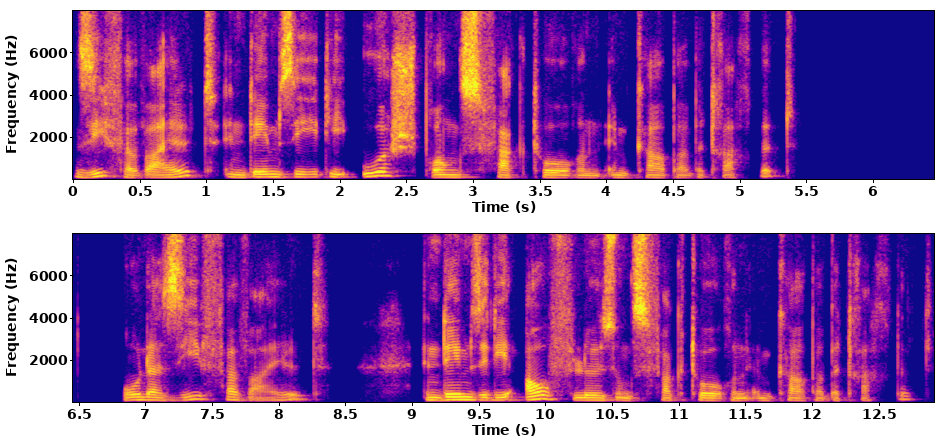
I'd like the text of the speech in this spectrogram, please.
Sie verweilt, indem sie die Ursprungsfaktoren im Körper betrachtet. Oder sie verweilt, indem sie die Auflösungsfaktoren im Körper betrachtet.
